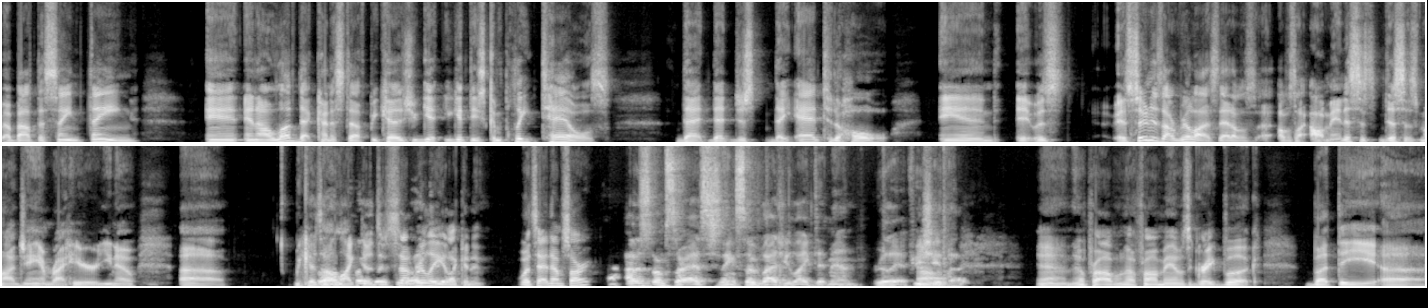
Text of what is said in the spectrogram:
about the same thing, and and I love that kind of stuff because you get you get these complete tales that that just they add to the whole, and it was as soon as I realized that I was I was like, oh man, this is this is my jam right here, you know, uh, because well, I like those. It's not really it. like an what's that? I'm sorry. I was I'm sorry. I was just saying so glad you liked it, man. Really appreciate oh, that. Yeah, no problem, no problem, man. It was a great book, but the uh,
